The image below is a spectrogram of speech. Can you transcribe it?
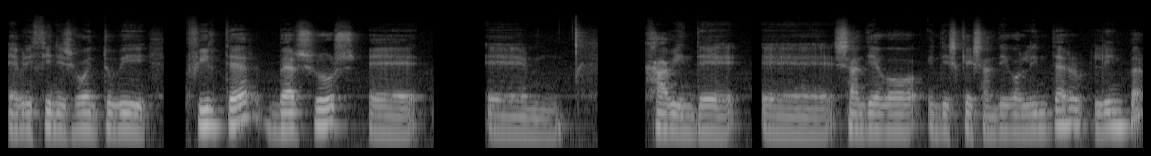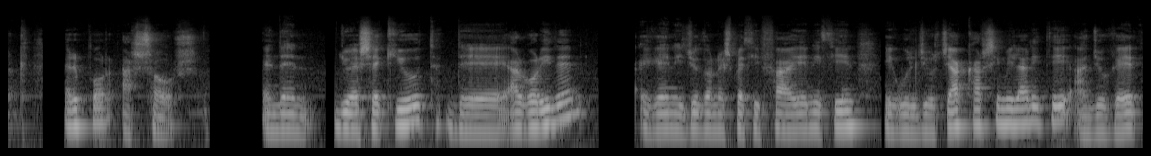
Everything is going to be filter versus uh, um, having the uh, San Diego, in this case San Diego Linter, Lindbergh Airport as source. And then you execute the algorithm. Again, if you don't specify anything, it will use Jacquard similarity and you get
